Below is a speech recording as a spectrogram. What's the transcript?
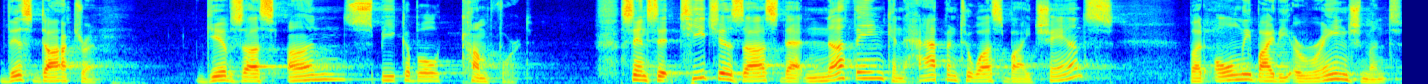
this doctrine gives us unspeakable comfort since it teaches us that nothing can happen to us by chance, but only by the arrangement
